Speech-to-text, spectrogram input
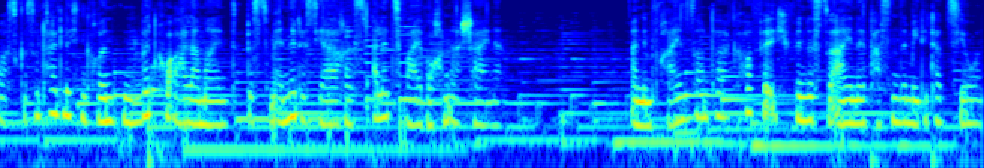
Aus gesundheitlichen Gründen wird Koala Mind bis zum Ende des Jahres alle zwei Wochen erscheinen. An dem freien Sonntag hoffe ich, findest du eine passende Meditation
